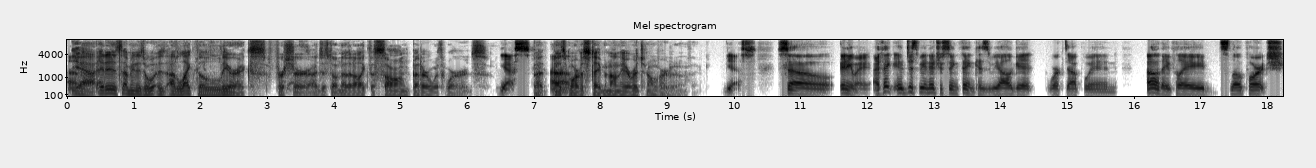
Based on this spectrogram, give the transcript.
Um, yeah, it is. I mean, it's, I like the lyrics for yes. sure. I just don't know that I like the song better with words. Yes, but that's more of a um, statement on the original version. I think. Yes. So anyway, I think it'd just be an interesting thing because we all get worked up when oh they played slow porch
